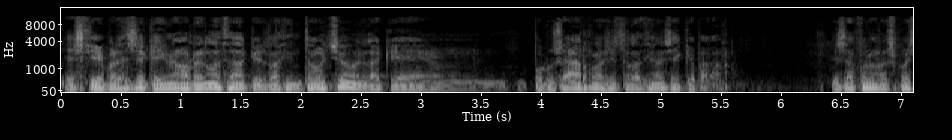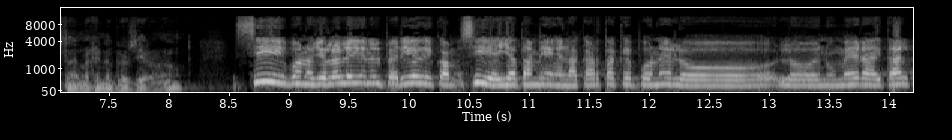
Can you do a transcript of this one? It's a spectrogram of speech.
Es que parece ser que hay una ordenanza, que es la 108, en la que mm, por usar las instalaciones hay que pagar. Esa fue la respuesta, me imagino, que os dieron, ¿no? Sí, bueno, yo lo leí en el periódico. Sí, ella también, en la carta que pone lo, enumera y tal.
